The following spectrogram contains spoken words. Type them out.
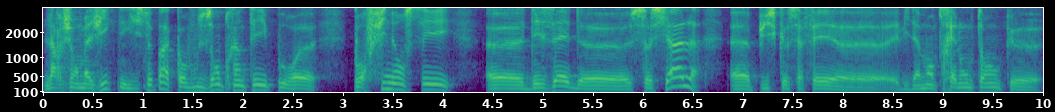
L'argent magique n'existe pas. Quand vous empruntez pour, pour financer euh, des aides euh, sociales, euh, puisque ça fait évidemment très longtemps que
